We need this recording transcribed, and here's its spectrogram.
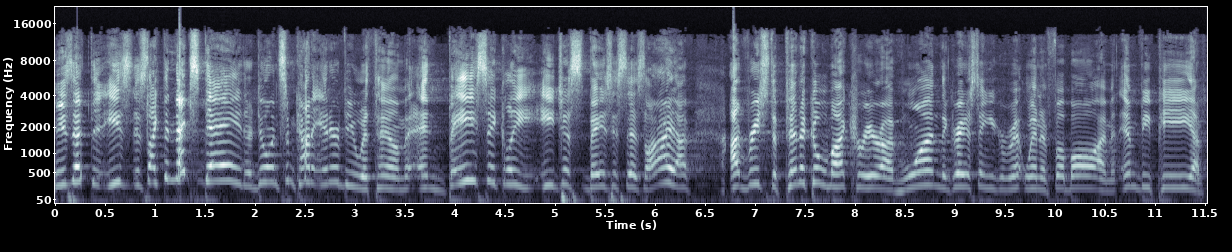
He's at the, he's, it's like the next day they're doing some kind of interview with him. And basically, he just basically says, All right, I've, I've reached the pinnacle of my career. I've won the greatest thing you can win in football. I'm an MVP. I've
